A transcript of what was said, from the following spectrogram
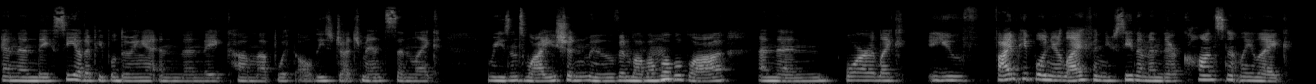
and then they see other people doing it and then they come up with all these judgments and like reasons why you shouldn't move and blah blah Mhm. blah blah blah and then or like you find people in your life and you see them and they're constantly like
